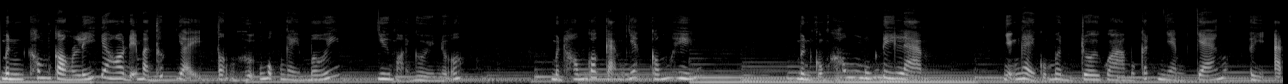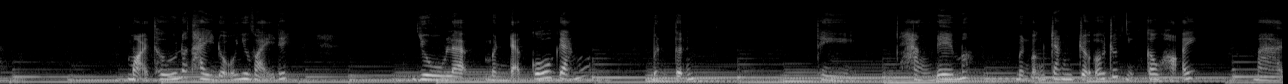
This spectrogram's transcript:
Mình không còn lý do để mà thức dậy tận hưởng một ngày mới như mọi người nữa. Mình không có cảm giác cống hiến. Mình cũng không muốn đi làm. Những ngày của mình trôi qua một cách nhàm chán, ì ạch. Mọi thứ nó thay đổi như vậy đấy. Dù là mình đã cố gắng, bình tĩnh, thì hàng đêm á, mình vẫn trăn trở trước những câu hỏi mà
